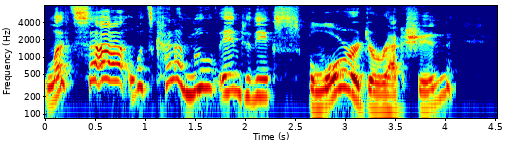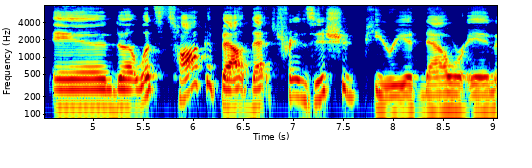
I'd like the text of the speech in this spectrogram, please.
let's uh let's kind of move into the explorer direction and uh, let's talk about that transition period now we're in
